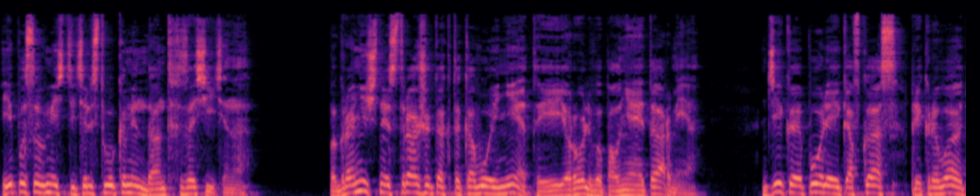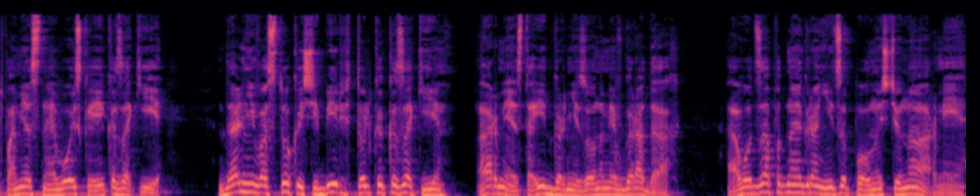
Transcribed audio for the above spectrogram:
и по совместительству комендант Заситина. Пограничной стражи как таковой нет, и ее роль выполняет армия. Дикое поле и Кавказ прикрывают поместное войско и казаки. Дальний Восток и Сибирь – только казаки. Армия стоит гарнизонами в городах. А вот западная граница полностью на армии.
